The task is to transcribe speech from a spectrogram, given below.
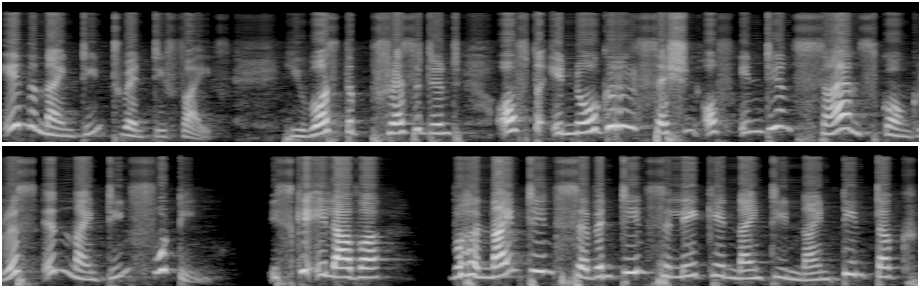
in 1925. He was the president of the inaugural session of Indian Science Congress in 1914. इसके अलावा, वह 1917 से लेकर 1919 तक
